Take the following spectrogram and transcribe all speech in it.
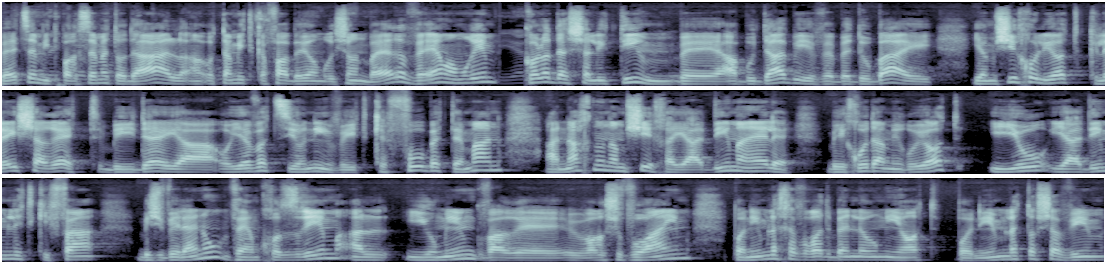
בעצם מתפרסמת הודעה על אותה מתקפה ביום ראשון בערב והם אומרים כל עוד השליטים באבו דאבי ובדובאי ימשיכו להיות כלי שרת בידי האויב הציוני ויתקפו בתימן אנחנו נמשיך היעדים האלה באיחוד האמירויות יהיו יעדים לתקיפה בשבילנו והם חוזרים על איומים כבר, אה, כבר שבועיים. פונים לחברות בינלאומיות פונים לתושבים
